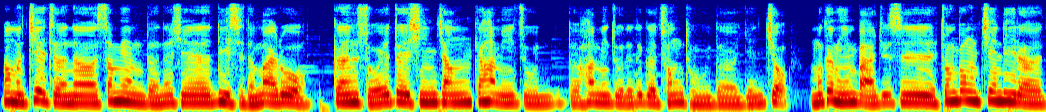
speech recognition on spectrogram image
那我们借着呢上面的那些历史的脉络。跟所谓对新疆跟汉民族的汉民族的这个冲突的研究，我们可以明白，就是中共建立了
